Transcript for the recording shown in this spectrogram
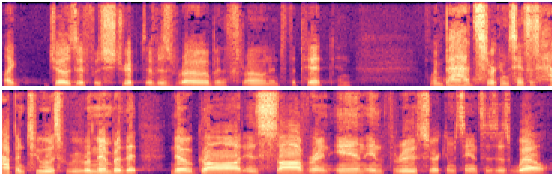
like Joseph was stripped of his robe and thrown into the pit. And when bad circumstances happen to us, we remember that no, God is sovereign in and through circumstances as well.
